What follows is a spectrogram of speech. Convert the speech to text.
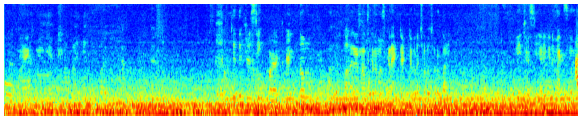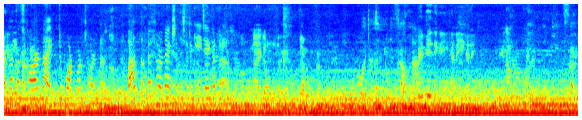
ও মাই সবচেয়ে পার্ট একদম পাহাড়ের মাঝখানে মাঝখানে একটা একটা করে ছোট ছোট বাড়ি। খুবই ইন্টারেস্টিং আর এখানে ম্যাক্সিমাম বাড়িগুলো। ঝর্ণা একটু পর পর ঝর্ণা একসাথে সেটা কি এই জায়গাটা না এটা অন্য জায়গায় যাব আমরা ও এটা হচ্ছে ইউফ্রাউ না মেবি এদিকে এখানে এখানে এই নামটা মনে নেই। সরি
